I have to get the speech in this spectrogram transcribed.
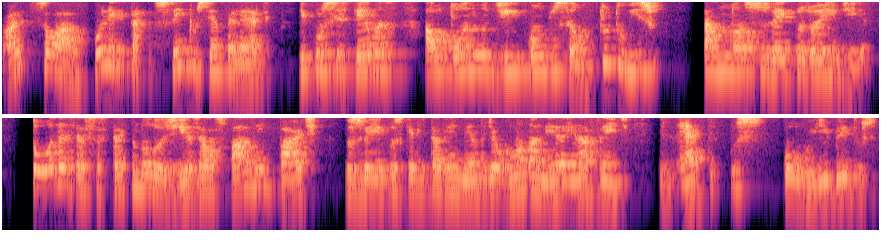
Olha só, conectado 100% elétrico e com sistemas autônomos de condução. Tudo isso está nos nossos veículos hoje em dia. Todas essas tecnologias elas fazem parte dos veículos que gente está vendendo de alguma maneira aí na frente elétricos ou híbridos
